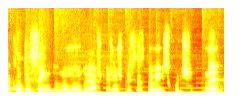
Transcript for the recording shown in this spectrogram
acontecendo no mundo e acho que a gente precisa também discutir, né?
